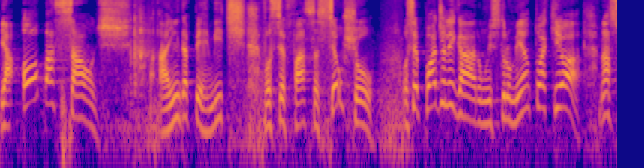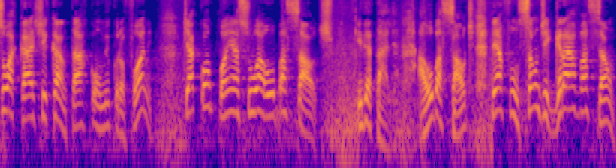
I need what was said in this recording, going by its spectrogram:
E a Oba Sound ainda permite você faça seu show você pode ligar um instrumento aqui, ó, na sua caixa e cantar com o microfone que acompanha a sua Oba Sound. E detalhe, a Oba Sound tem a função de gravação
